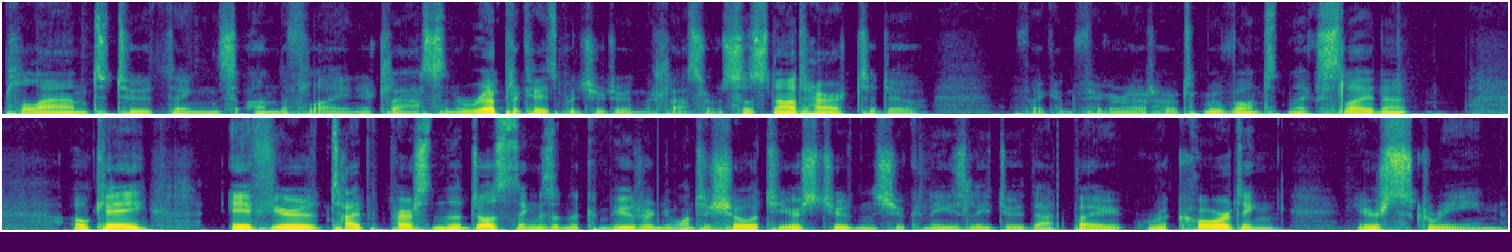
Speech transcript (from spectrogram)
plan to do things on the fly in your class and it replicates what you're doing in the classroom. So it's not hard to do. If I can figure out how to move on to the next slide now. Okay, if you're the type of person that does things on the computer and you want to show it to your students, you can easily do that by recording your screen.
